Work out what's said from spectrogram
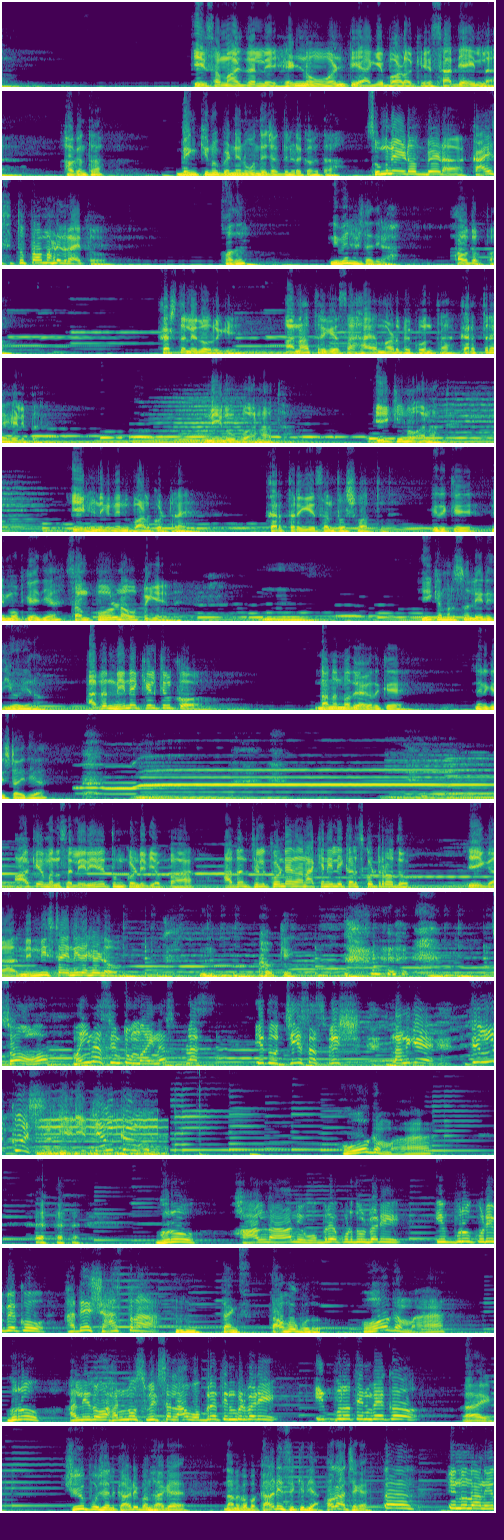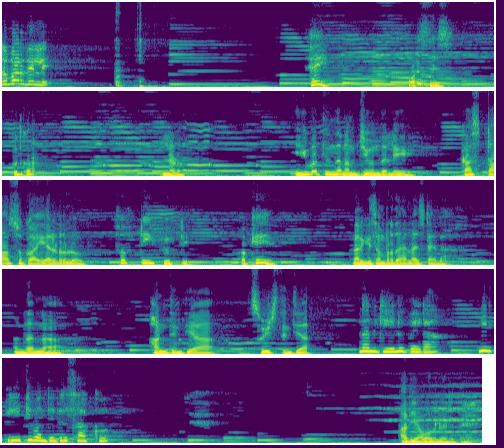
ಈ ಸಮಾಜದಲ್ಲಿ ಹೆಣ್ಣು ಒಂಟಿಯಾಗಿ ಬಾಳೋಕೆ ಸಾಧ್ಯ ಇಲ್ಲ. ಹಾಗಂತ? ಬೆಂಕಿನೂ ಬೆಣ್ಣೆನೂ ಒಂದೇ ಜಾಗದಲ್ಲಿ ಇಡಕ್ಕಾಗತ್ತಾ? ಸುಮ್ಮನೆ ಇಡೋದು ಬೇಡ. ಕಾಯಿಸಿ ತುಪ್ಪ ಮಾಡಿದ್ರಾಯ್ತು. ಫಾದರ್ ನೀವೇನು ಹೇಳ್ತಾ ಇದ್ದೀರಾ? ಹೌದಪ್ಪ. ಕಷ್ಟದಲ್ಲಿರೋರಿಗೆ ಅನಾಥರಿಗೆ ಸಹಾಯ ಮಾಡಬೇಕು ಅಂತ ಕರ್ತರೆ ಹೇಳಿದ್ದಾರೆ. ನೀನು ಒಬ್ಬ ಅನಾಥ. ಈಗೇನು ಅನಾಥ. ಈ ಹೆಣ್ಣಿಗೆ ನೀನು ಬಾಳ್ಕೊಟ್ರೆ ಕರ್ತರಿಗೆ ಸಂತೋಷವಾಗ್ತದೆ. ಇದಕ್ಕೆ ನಿಮ್ಮ ಒಪ್ಪಿಗೆ ಇದೆಯಾ? ಸಂಪೂರ್ಣ ಒಪ್ಪಿಗೆ ಇದೆ. ಈಕೆ ಮನಸ್ಸಿನಲ್ಲಿ ಏನಿದೆಯೋ ಏನೋ? ಅದನ್ನ ನೀನೇ ಕೇಳಿ ತಿಳ್ಕೊ. ನನ್ನನ್ನು ಮದುವೆ ಆಗೋದಕ್ಕೆ ನಿನಗೆ ಇಷ್ಟ ಇದೆಯಾ? ಆಕೆ ಮನಸ್ಸಲ್ಲಿ ನೀನೇ ತುಂಬಿಕೊಂಡಿದ್ಯಪ್ಪ. ಅದನ್ನ ತಿಳ್ಕೊಂಡೆ ನಾನು ಆಕೆನ ಇಲ್ಲಿ ಕಳ್ಸಿಕೊಟ್ಟಿರೋದು. ಈಗ ನಿನ್ನಿಷ್ಟ ಏನಿದೆ ಹೇಳು. Okay. So minus into minus plus ಇದು ಜೀಸಸ್ ವಿಶ್ ನನಗೆ ದಿಲ್ ಖುಷ್. ವೆಲ್ಕಮ್ ಹೋಗಮ್ಮ. ಗುರು ಹಾಲ್ನ ನೀವು ಒಬ್ಬರೇ ಕುಡಿದ್ಬಿಡ್ಬೇಡಿ ಇಬ್ರು ಕುಡಿಬೇಕು. ಅದೇ ಶಾಸ್ತ್ರ. ಥ್ಯಾಂಕ್ಸ್ ತಾವು ಹೋಗ್ಬೋದು. ಹೋಗಮ್ಮ. ಗುರು ಅಲ್ಲಿರೋ ಹಣ್ಣು ಸ್ವೀಟ್ಸ್ ಎಲ್ಲ ಒಬ್ರೇ ತಿನ್ಬಿಡ್ಬೇಡಿ. ಇಬ್ರು ತಿನ್ಬೇಕು. ಏಯ್ ಶಿವ ಪೂಜೆಯಲ್ಲಿ ಕರಡಿ ಬಂದ ಹಾಗೆ ನನಗೊಬ್ಬ ಕರಡಿ ಸಿಕ್ಕಿದ್ಯಾ? ಹೋಗ ಆಚೆಗೆ. ಆ, ಇನ್ನು ನಾನು ಇರಬಾರ್ದಿಲ್ಲಿ ಹೇಯ್ ವಾಟ್ ಇಸ್ ದಿಸ್ ಕೂತ್ಕೋ. ಇಲ್ಲಿ ನೋಡು. ಇವತ್ತಿಂದ ನಮ್ಮ ಜೀವನದಲ್ಲಿ ಕಷ್ಟ ಸುಖ ಎರಡರಲ್ಲೂ ಫಿಫ್ಟಿ ಫಿಫ್ಟಿ ಓಕೆ. ನನಗೆ ಸಂಪ್ರದಾಯ ಎಲ್ಲ ಇಷ್ಟ ಇಲ್ಲ. ಅದನ್ನ ಹಣ್ಣು ತಿಂತೀಯಾ ಸ್ವೀಟ್ಸ್ ತಿಂತೀಯಾ? ನನಗೇನು ಬೇಡ. ನೀನ್ ಪ್ರೀತಿ ಒಂದಿದ್ರೆ ಸಾಕು. ಅದು ಯಾವಾಗಲೂ ಇರುತ್ತೆ.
